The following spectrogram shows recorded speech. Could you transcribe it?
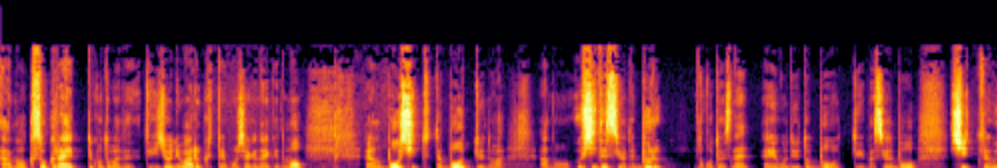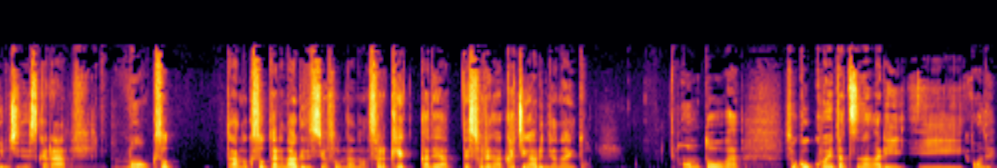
あのクソくらえって言葉で非常に悪くて申し訳ないけどもあのボーシットってボーっていうのはあの牛ですよね。ブルのことですね。英語で言うとボーって言いますよね。ボーシってうんちですからもうクソあのクソったれなわけですよ。そんなのは。それは結果であってそれが価値があるんじゃないと。本当はそこを超えたつながりをね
